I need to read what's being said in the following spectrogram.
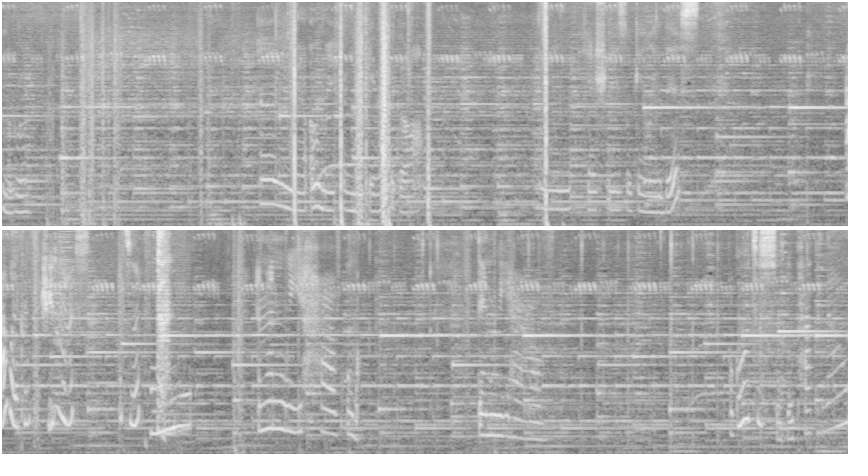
Oh my god. She's looking like this. I like her, she's nice. That's it. And then we have, my. Then we have I'll going to Solar Pack now.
